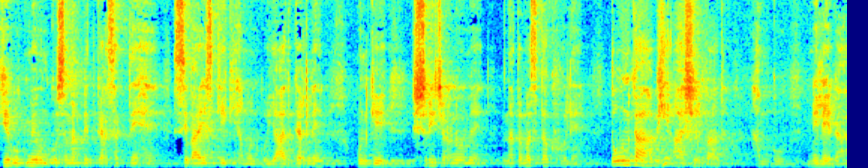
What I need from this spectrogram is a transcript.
के रूप में उनको समर्पित कर सकते हैं, सिवाय इसके कि हम उनको याद कर लें, उनके श्री चरणों में नतमस्तक हो लें तो उनका भी आशीर्वाद हमको मिलेगा।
